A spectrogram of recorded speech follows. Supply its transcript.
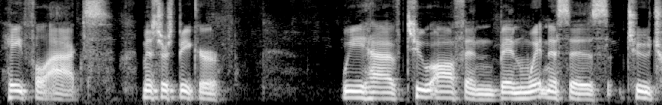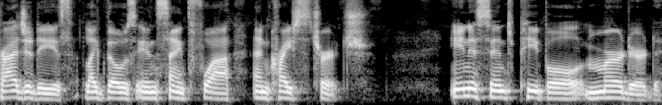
hateful acts. Mr. Speaker, we have too often been witnesses to tragedies like those in Sainte Foy and Christchurch. Innocent people murdered,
